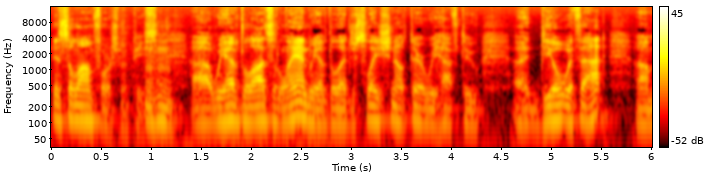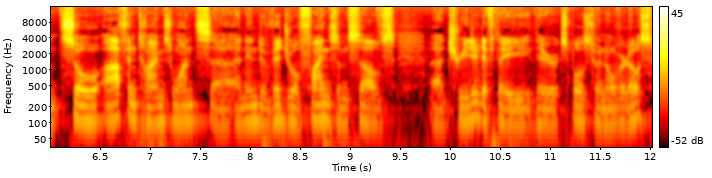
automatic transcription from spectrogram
is the law enforcement piece. Mm-hmm. Uh, we have the laws of the land, we have the legislation out there. We have to uh, deal with that. Um, so oftentimes, once uh, an individual finds themselves uh, treated, if they they're exposed to an overdose,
